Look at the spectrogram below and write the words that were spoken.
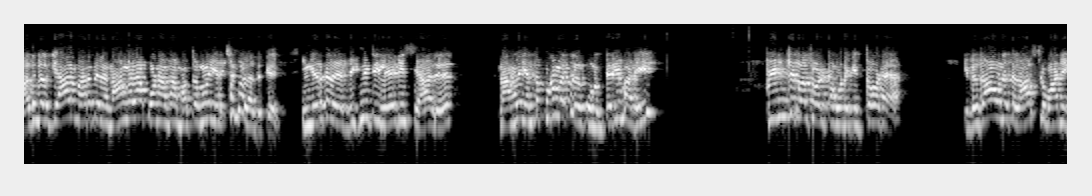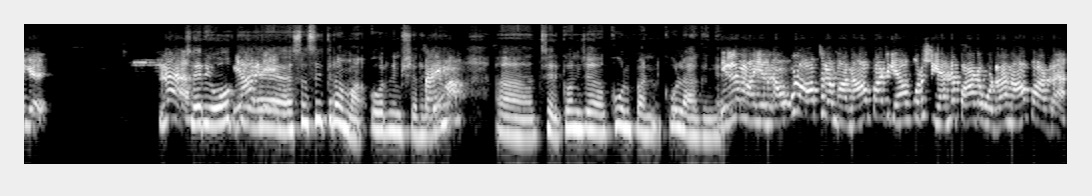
அதுங்களுக்கு யாரும் வரதில்ல நாங்களா போனாதான் மத்தவங்க எச்சங்கள் அதுக்கு. இங்க இருக்கிற டிக்னிட்டி லேடிஸ் யாரு? நாங்க எந்த குடும்பத்துல இருக்கோம் உனக்கு தெரியுமாடி? பிஞ்சுக்க சொல்லிட்டேன் உனக்கு இத்தோட. இதுதான் உனக்கு லாஸ்ட் வார்னிங் என்ன? சரி ஓகே யாரு? சுசித்ராமா ஒரு நிமிஷம் சரி கொஞ்சம் கூல் பண்ண கூல் ஆகுங்க. இல்லம்மா எனக்கு அவ்வளவு ஆத்திரமா நான் பாட்டுக்கு என் புருஷன் என்ன பாட விடுறேன் நான் பாடுறேன்.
